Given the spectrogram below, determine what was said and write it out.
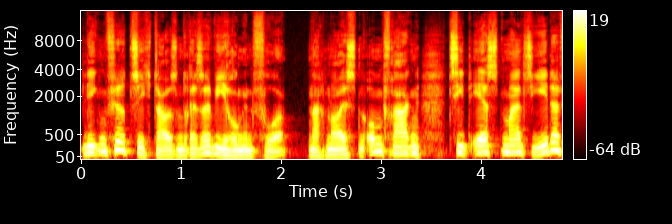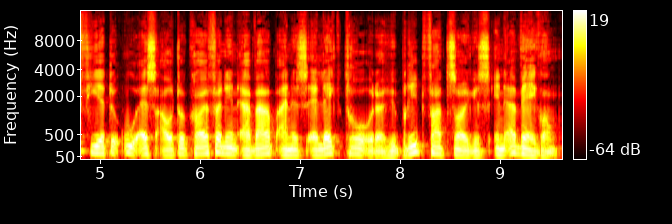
liegen 40.000 Reservierungen vor. Nach neuesten Umfragen zieht erstmals jeder vierte US-Autokäufer den Erwerb eines Elektro- oder Hybridfahrzeuges in Erwägung.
